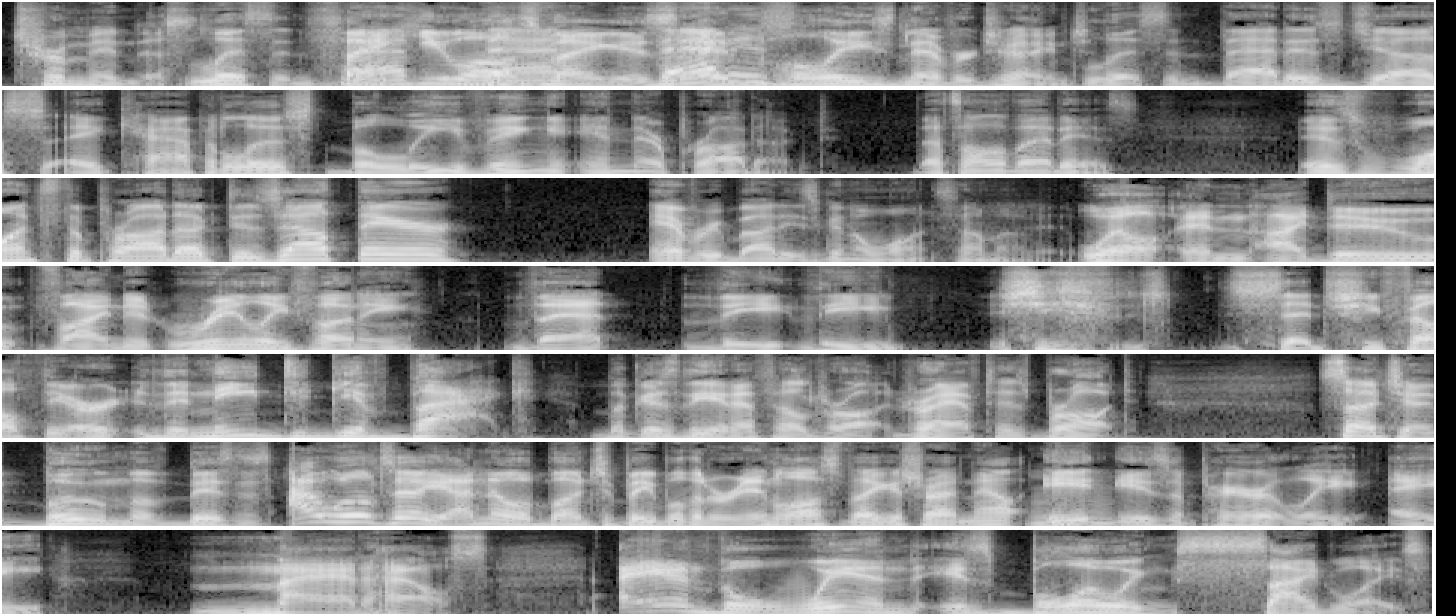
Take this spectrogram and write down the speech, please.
Tremendous. Listen, thank that- you, Las that- Vegas, that and is- please never change. Listen, that is just a capitalist believing in their product. That's all that is. Is once the product is out there, everybody's going to want some of it. Well, and I do find it really funny that the the she said she felt the ur- the need to give back because the NFL dra- draft has brought such a boom of business. I will tell you, I know a bunch of people that are in Las Vegas right now. It is apparently a madhouse, and the wind is blowing sideways.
